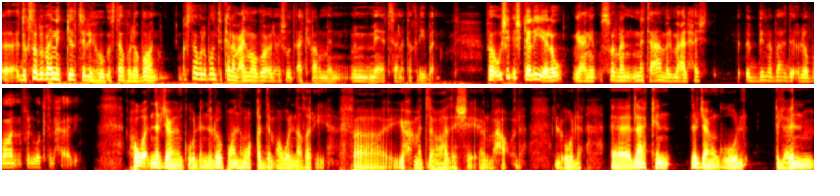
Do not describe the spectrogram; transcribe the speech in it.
آه، دكتور بما إنك قلت اللي هو جوستافو لوبون جوستافو لوبون تكلم عن موضوع الحشود أكثر من من 100 سنة تقريبا. فوش الإشكالية لو يعني صرنا نتعامل مع الحشد بمبادئ لوبون في الوقت الحالي؟ هو نرجع نقول إنه لوبون هو قدم أول نظرية فيحمد له هذا الشيء المحاولة الأولى. آه لكن نرجع نقول العلم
